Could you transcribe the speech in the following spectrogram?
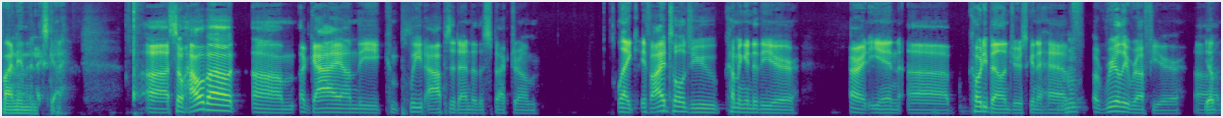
finding the next guy. Uh, so how about um, a guy on the complete opposite end of the spectrum? Like if I told you coming into the year, all right, Ian, uh, Cody Bellinger is going to have Mhm. a really rough year. Um, Yep.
